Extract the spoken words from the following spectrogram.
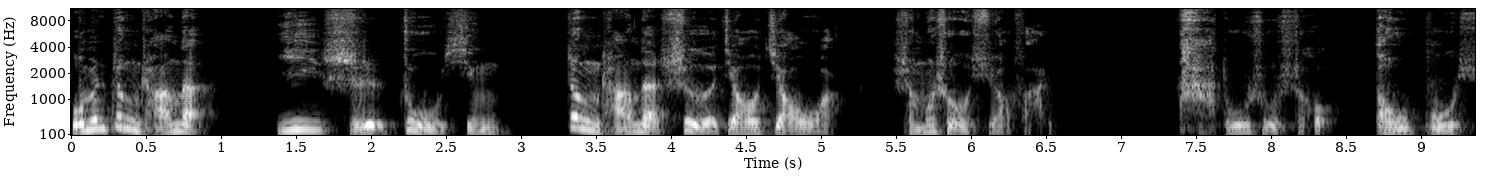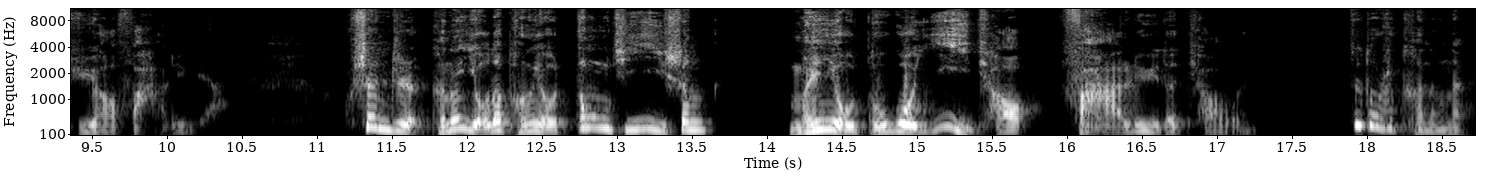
我们正常的衣食住行，正常的社交交往，什么时候需要法律？大多数时候。都不需要法律呀，甚至可能有的朋友终其一生没有读过一条法律的条文，这都是可能的。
